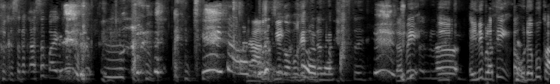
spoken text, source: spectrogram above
Kesedek asap aja. Nah, Anjing tapi, ngomongin tidak tepat aja. tapi eh, ini berarti udah buka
